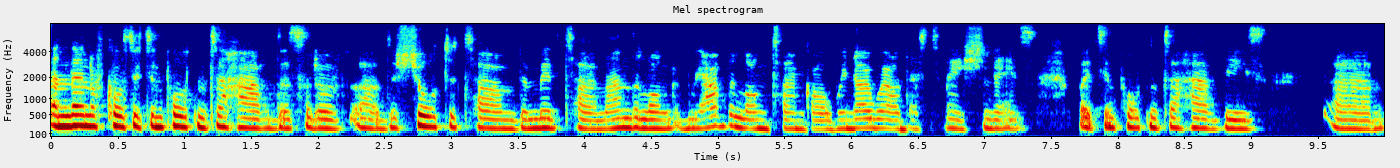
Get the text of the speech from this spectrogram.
And then, of course, it's important to have the sort of uh, the shorter term, the midterm, and the long. We have the long term goal. We know where our destination is, but it's important to have these um,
